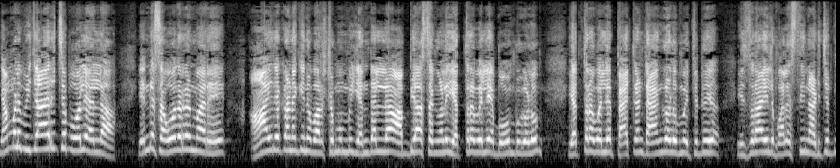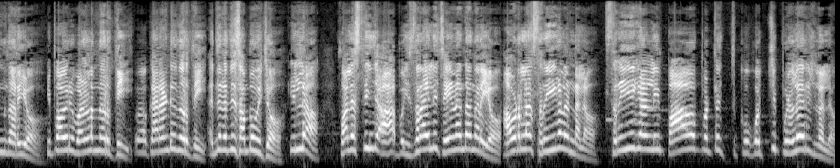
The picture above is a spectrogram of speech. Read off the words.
നമ്മൾ വിചാരിച്ച പോലെയല്ല. എന്റെ സഹോദരന്മാരെ ആയിരക്കണക്കിന് വർഷം മുമ്പ് എന്തെല്ലാം അഭ്യാസങ്ങൾ എത്ര വലിയ ബോംബുകളും എത്ര വലിയ പാറ്റൺ ടാങ്കുകളും വെച്ചിട്ട് ഇസ്രായേൽ ഫലസ്തീൻ അടിച്ചിട്ടുണ്ടെന്ന് അറിയോ ഇപ്പൊ അവർ വെള്ളം നിർത്തി കറണ്ട് നിർത്തി. എന്നിട്ട് എന്ത് സംഭവിച്ചോ? ഇല്ല. ഫലസ്തീൻ ഇസ്രായേൽ ഇസ്രായേലിൽ ചെയ്യണ എന്താണെന്നറിയോ? അവിടെയുള്ള സ്ത്രീകളുണ്ടല്ലോ. സ്ത്രീകളിലും പാവപ്പെട്ട കൊച്ചു പിള്ളേരുണ്ടല്ലോ.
